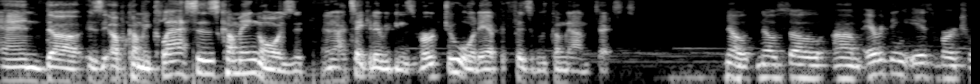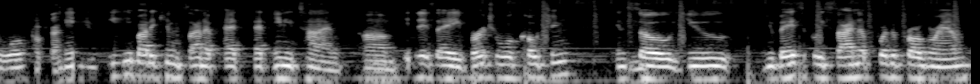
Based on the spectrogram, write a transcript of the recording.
and uh is the upcoming classes coming or is it and I take it everything's virtual or they have to physically come down to Texas? No, no. So um, everything is virtual. Okay. and anybody can sign up at, at any time. Um, it is a virtual coaching, and so you you basically sign up for the program,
